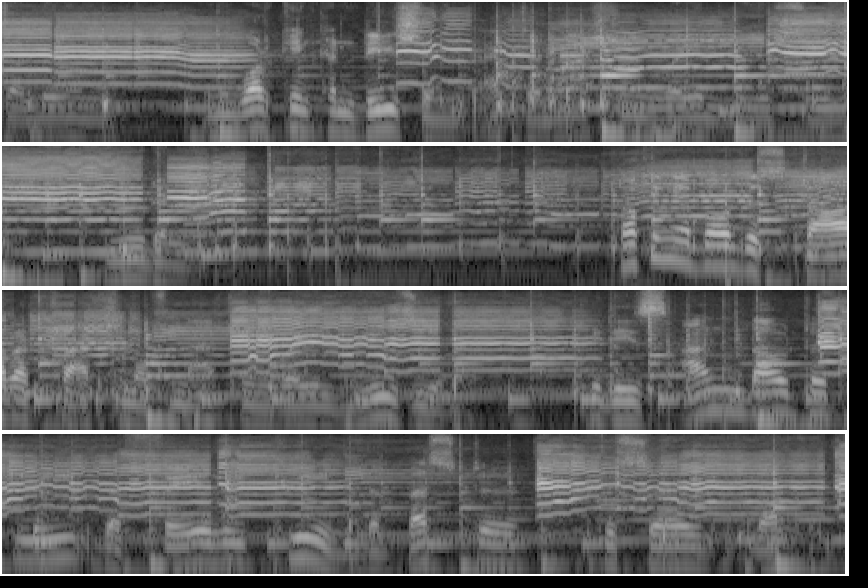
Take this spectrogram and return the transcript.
Saloon in working condition at the National Rail Museum, New Delhi. Talking about the star attraction of National Rail Museum, it is undoubtedly the Fairy Queen, the best uh, preserved locomotive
